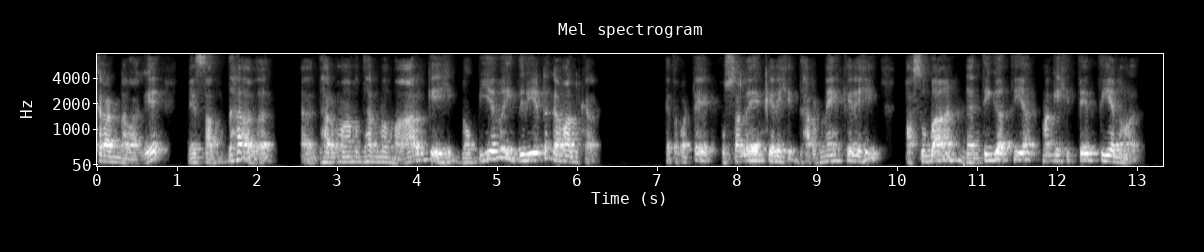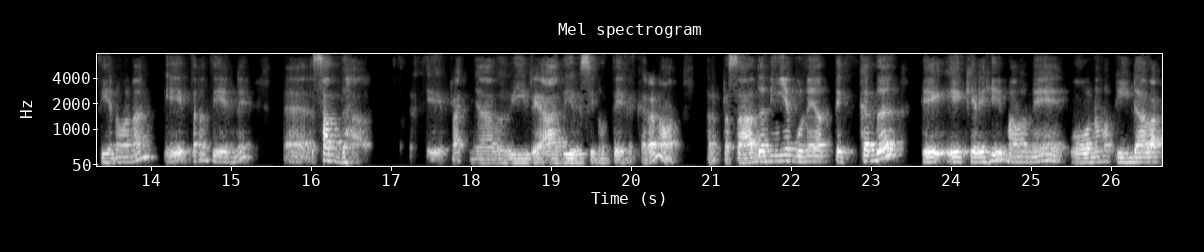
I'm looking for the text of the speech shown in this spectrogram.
කරන්න වගේ මේ සද්ධාව ධර්මානුධර්ම මාර්ගයේ නොපියව ඉදිරියට ගමන් කරනවා. එතකොට කුසලයේ කෙරෙහි ධර්මයේ කෙරෙහි පසුබාන් නැති ගතියක් මගේ හිතේ තියෙනවා. තියෙනවා නම් ඒතර තියෙන්නේ සද්ධාව. ඒ ප්‍රඥාව වීරය ආදී විසිනුත් ඒක කරනවා. අර ප්‍රසාදනීය ගුණයත් එක්කද ඒ ඒ කෙරෙහි මම මේ ඕනම පීඩාවක්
